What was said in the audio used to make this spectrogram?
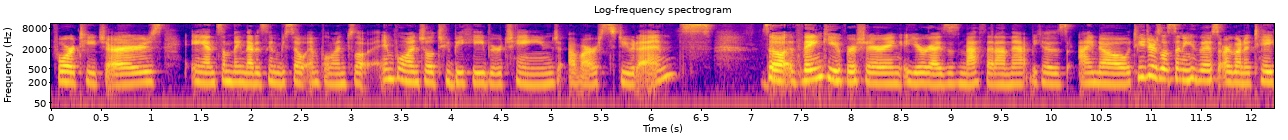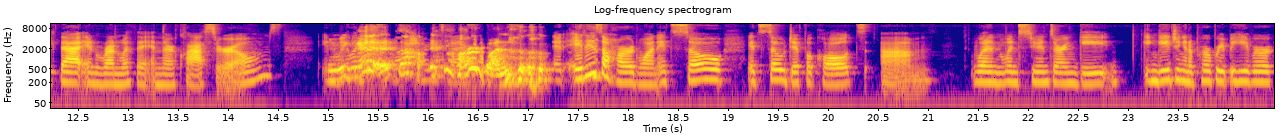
for teachers and something that is going to be so influential influential to behavior change of our students so thank you for sharing your guys' method on that because I know teachers listening to this are going to take that and run with it in their classrooms. And we get it. It's a, it's a hard one. it, it is a hard one. It's so it's so difficult um, when when students are engaged engaging in appropriate behavior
